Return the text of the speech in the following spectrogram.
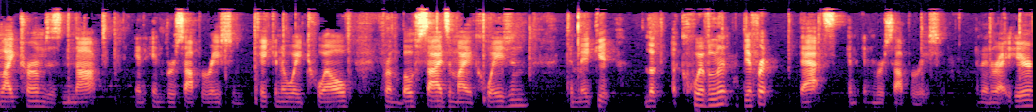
like terms is not an inverse operation. Taking away 12 from both sides of my equation to make it look equivalent, different, that's an inverse operation. And then right here,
